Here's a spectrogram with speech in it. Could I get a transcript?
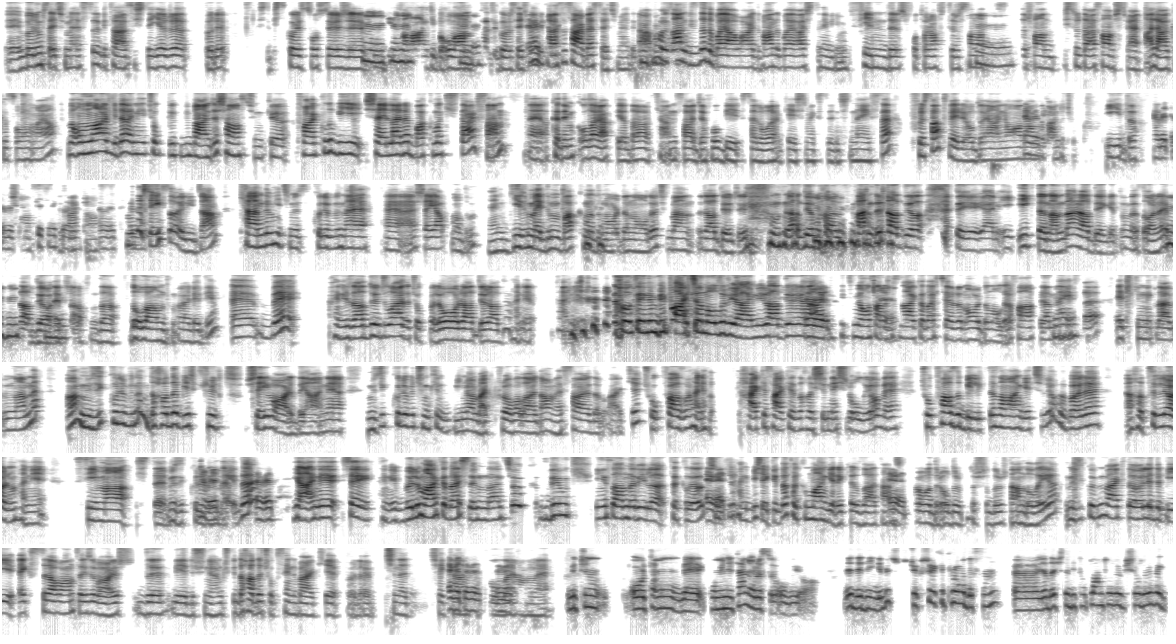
e, bölüm seçmesi, bir tanesi işte yarı böyle işte psikoloji, sosyoloji falan gibi olan kategori seçmeyi evet. bir tanesi serbest seçmeydi galiba. O yüzden bizde de bayağı vardı. Ben de bayağı işte ne bileyim filmdir, fotoğraftır, sanattır falan bir sürü ders almıştım yani alakası olmaya. Ve onlar bile hani çok büyük bir bence şans çünkü farklı bir şeylere bakmak istersen e, akademik olarak ya da kendi sadece hobisel olarak geliştirmek istediğin için neyse fırsat veriyordu yani o anlamda evet. bence çok iyiydi. Evet evet şans, kesinlikle öyle. Evet, bir evet. de şeyi söyleyeceğim. Kendim hiç müzik kulübüne e, şey yapmadım. Yani girmedim, bakmadım orada ne oluyor. Çünkü ben radyocuydum. radyo bazı. ben de radyo şeyi yani ilk, ilk dönemden radyoya girdim ve sonra hep radyo etrafında dolandım öyle diyeyim. E, ve hani radyocular da çok böyle o radyo radyo hani yani o senin bir parçan olur yani. Radyoya evet. gitmiyorsan evet. bütün arkadaş çevren oradan oluyor falan filan neyse. Etkinlikler bilmem ne. Ama müzik kulübünün daha da bir kült şeyi vardı yani. Müzik kulübü çünkü bilmiyorum belki provalardan vesaire de belki çok fazla hani herkes herkese haşır neşir oluyor ve çok fazla birlikte zaman geçiriliyor ve böyle hatırlıyorum hani Sima işte müzik kulübündeydi. Evet, evet. Yani şey hani bölüm arkadaşlarından çok bümk insanlarıyla takılıyor. Evet. Çünkü hani bir şekilde takılman gerekiyor zaten. Evet. Provadır, odur, budur, şudurdan dolayı. Müzik kulübünün belki de öyle de bir ekstra avantajı vardı diye düşünüyorum. Çünkü daha da çok seni belki böyle içine çeken, evet, evet, evet. ve... Bütün ortamın ve komüniten orası oluyor. Ve dediğin gibi çünkü sürekli provadasın e, ya da işte bir toplantı oluyor bir şey oluyor ve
